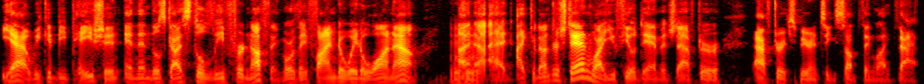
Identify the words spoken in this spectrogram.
yeah, we could be patient and then those guys still leave for nothing or they find a way to want out. Mhm. I, I I can understand why you feel damaged after after experiencing something like that.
